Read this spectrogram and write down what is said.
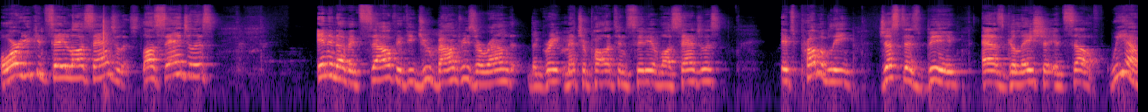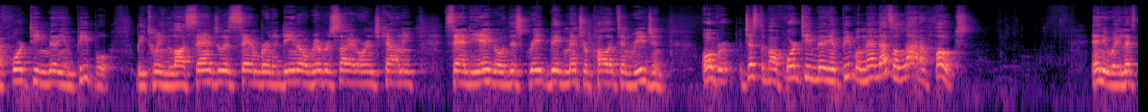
Or you can say Los Angeles. Los Angeles, in and of itself, if you drew boundaries around the great metropolitan city of Los Angeles, it's probably just as big as Galatia itself. We have 14 million people between Los Angeles, San Bernardino, Riverside, Orange County, San Diego, and this great big metropolitan region. Over just about 14 million people. Man, that's a lot of folks. Anyway, let's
